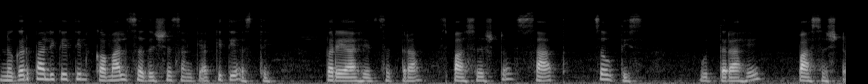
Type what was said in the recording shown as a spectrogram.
नगरपालिकेतील कमाल सदस्य संख्या किती असते? पर्याय आहेत सतरा पासष्ट सात चौतीस. उत्तर आहे पासष्ट.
